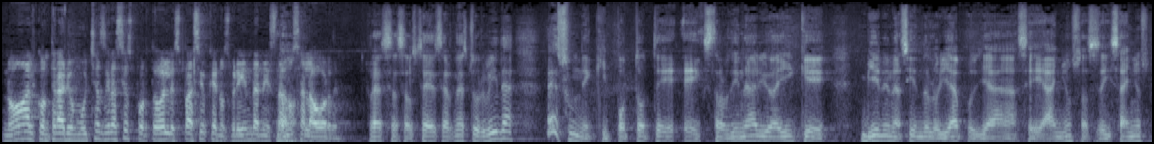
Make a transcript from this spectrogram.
No, al contrario, muchas gracias por todo el espacio que nos brindan y estamos a la orden. Gracias a ustedes, Ernesto Urbina. Es un equipotote extraordinario ahí que vienen haciéndolo ya, pues ya hace años, hace seis años,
